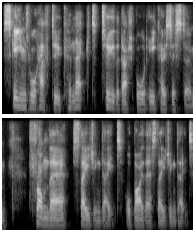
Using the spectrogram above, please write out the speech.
schemes will have to connect to the dashboard ecosystem from their staging date or by their staging date.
